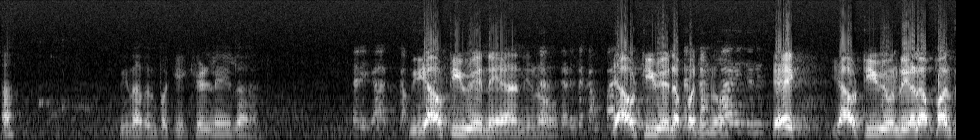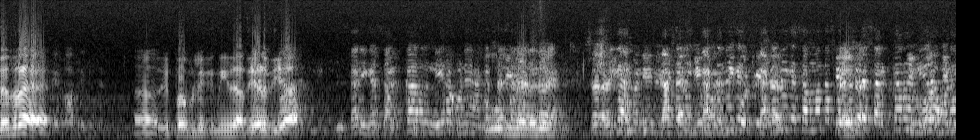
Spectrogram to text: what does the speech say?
ಹಾ? ನೀನು ಅದನ್ನ ಬಗ್ಗೆ ಕೇಳಲೇ ಇಲ್ಲ. ಯಾವ ಟಿ ನೀನು? is a comparison- ಯಾವ ಟಿ ವಿ ಏನಪ್ಪ ನೀನು? ಏಯ್ ಯಾವ ಟಿ ವಿ ಒಂದು ಹೇಳಪ್ಪ ಅಂತಂದ್ರೆ. ರಿಪಬ್ಲಿಕ್ ನೀನು ಅದು ಹೇಳ್ದಿಯಾ? ಸರ್ ಈಗ ನೇರ ಹೊಣೆ ಘಟನೆಗೆ ಸರ್ಕಾರ ನೇರ ಹೊಣೆ?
